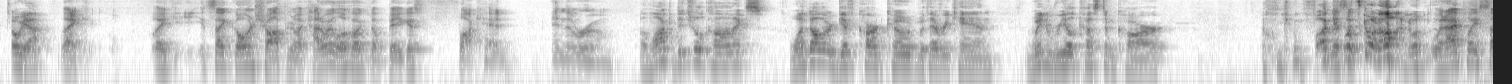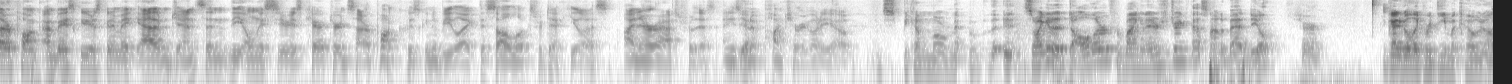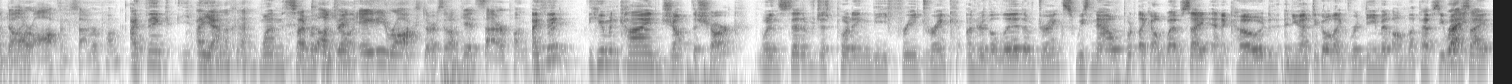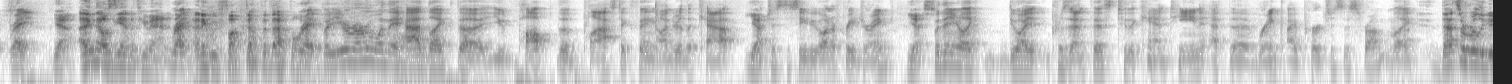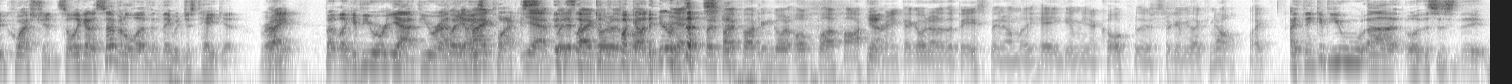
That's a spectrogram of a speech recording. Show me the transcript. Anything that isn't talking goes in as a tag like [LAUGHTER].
oh yeah. Like, like it's like going shopping. You're like, how do I look like the biggest fuckhead in the room? Unlock digital comics, one dollar gift card code with every can, win real custom car. [LAUGHS] Fuck, Listen, what's going on? When I play Cyberpunk, I'm basically just gonna make Adam Jensen the only serious character in Cyberpunk who's gonna be like, this all looks ridiculous. I never asked for this, and he's Yeah. gonna punch everybody out. Just become more. me- So I get a dollar for buying an energy drink. That's not a bad deal. Sure. You gotta go like redeem a code on A dollar off in Cyberpunk. I think uh, yeah, [LAUGHS] one cyberpunk. I'll drink dollar. 80 rock stars and I'll get Cyberpunk. I free. think humankind jumped the shark when instead of just putting the free drink under the lid of drinks, we now put like a website and a code, and you had to go like redeem it on the Pepsi right, website. right, Yeah, I think that was the end of humanity. Right. I think we fucked up at that point. right. But you remember when they had like the you'd pop the plastic thing under the cap, Yeah. just to see if you want a free drink. Yes. But then you're like, do I present this to the canteen at the rink I purchased this from? Like, That's a really good question. So, like at a 7-Eleven, they would just take it, right? Right. But like if you were, yeah, if you were at but the I Iceplex, yeah, but if like, I go to the fuck fuck- out of here yeah, but if I fucking go to Oak Bluff Hockey Yeah. Rink, I go down to the basement. I'm like, hey, give me a coke for this. They're gonna be like, no, like, I think if you, uh, well, this is the,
